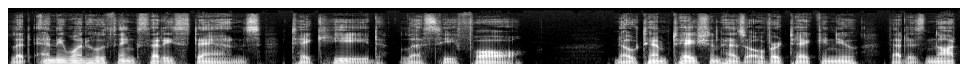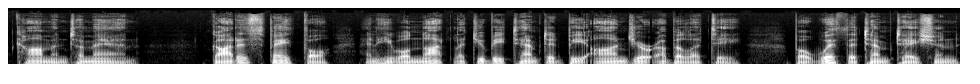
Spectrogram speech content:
let anyone who thinks that he stands take heed lest he fall. No temptation has overtaken you that is not common to man. God is faithful, and he will not let you be tempted beyond your ability, but with the temptation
